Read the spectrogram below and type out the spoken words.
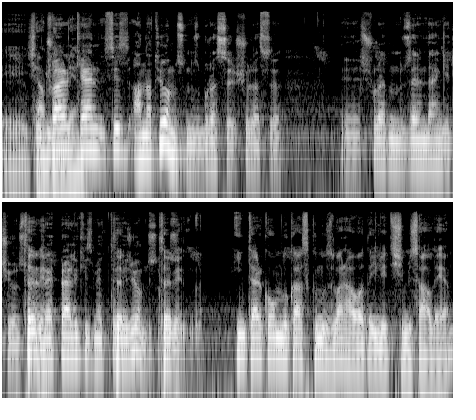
e, Çamlıca'ya. Uçarken siz anlatıyor musunuz burası şurası? e, şuranın üzerinden geçiyoruz. Tabii. Yani rehberlik hizmeti Ta- veriyor musunuz? Tabii. Interkomlu kaskımız var. Havada iletişimi sağlayan.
